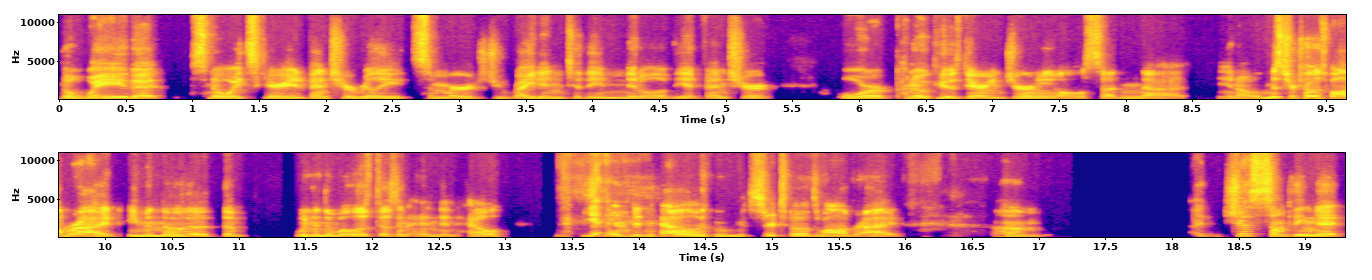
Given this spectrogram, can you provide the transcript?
the way that snow white's scary adventure really submerged you right into the middle of the adventure or pinocchio's daring journey all of a sudden uh, you know mr toad's wild ride even though the the wind in the willows doesn't end in hell yeah. end in hell in mr toad's wild ride. Um uh, just something that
